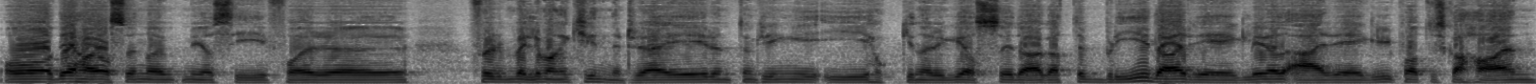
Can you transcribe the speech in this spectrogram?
Og det har jo også enormt mye å si for, eh, for veldig mange kvinner, tror jeg, rundt omkring i, i Hockey-Norge også i dag. At det blir da regler, og det er regler på at du skal ha en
